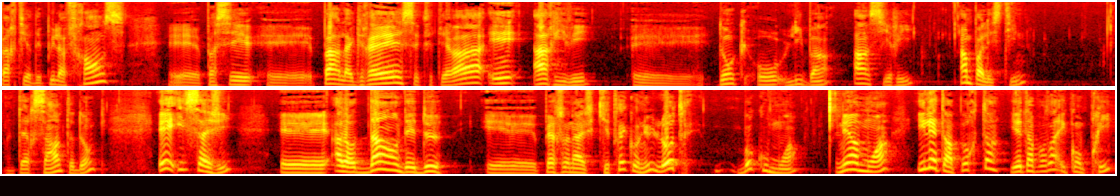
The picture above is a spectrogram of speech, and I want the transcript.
partir depuis la France, passer par la Grèce, etc., et arriver donc au Liban, en Syrie, en Palestine, en Terre Sainte donc, et il s'agit alors, dans des deux euh, personnages qui est très connu, l'autre beaucoup moins. Néanmoins, il est important. Il est important, y compris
